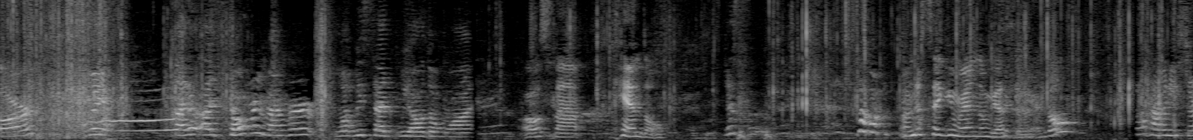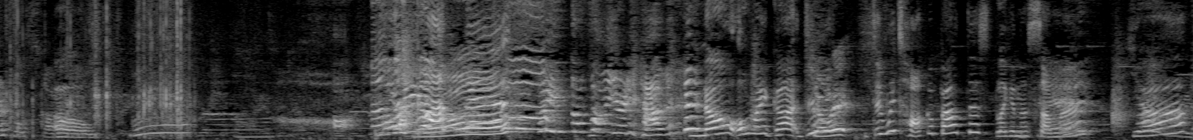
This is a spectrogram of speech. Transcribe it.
It's. Wait, I don't, I don't remember what we said we all don't want. Oh snap! Candle. Just. I'm just taking random guesses. I don't have any circle stars. Oh. oh Wait, don't tell me you already have it. No! Oh my god! Did Show we, it. Didn't we talk about this like in the summer? Yeah.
